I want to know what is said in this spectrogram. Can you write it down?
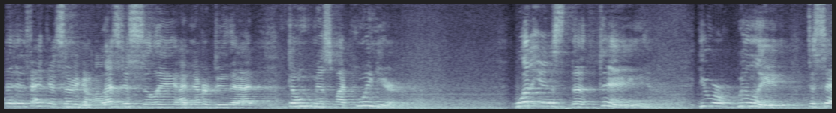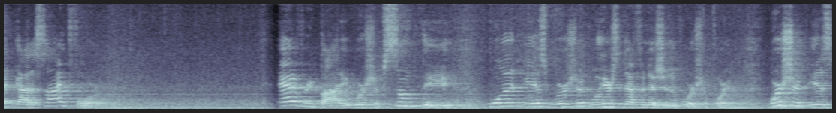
the fact is, some of you go, oh, that's just silly. I'd never do that. Don't miss my point here. What is the thing you are willing to set God aside for. Everybody worships something. What is worship? Well, here's the definition of worship for you worship is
